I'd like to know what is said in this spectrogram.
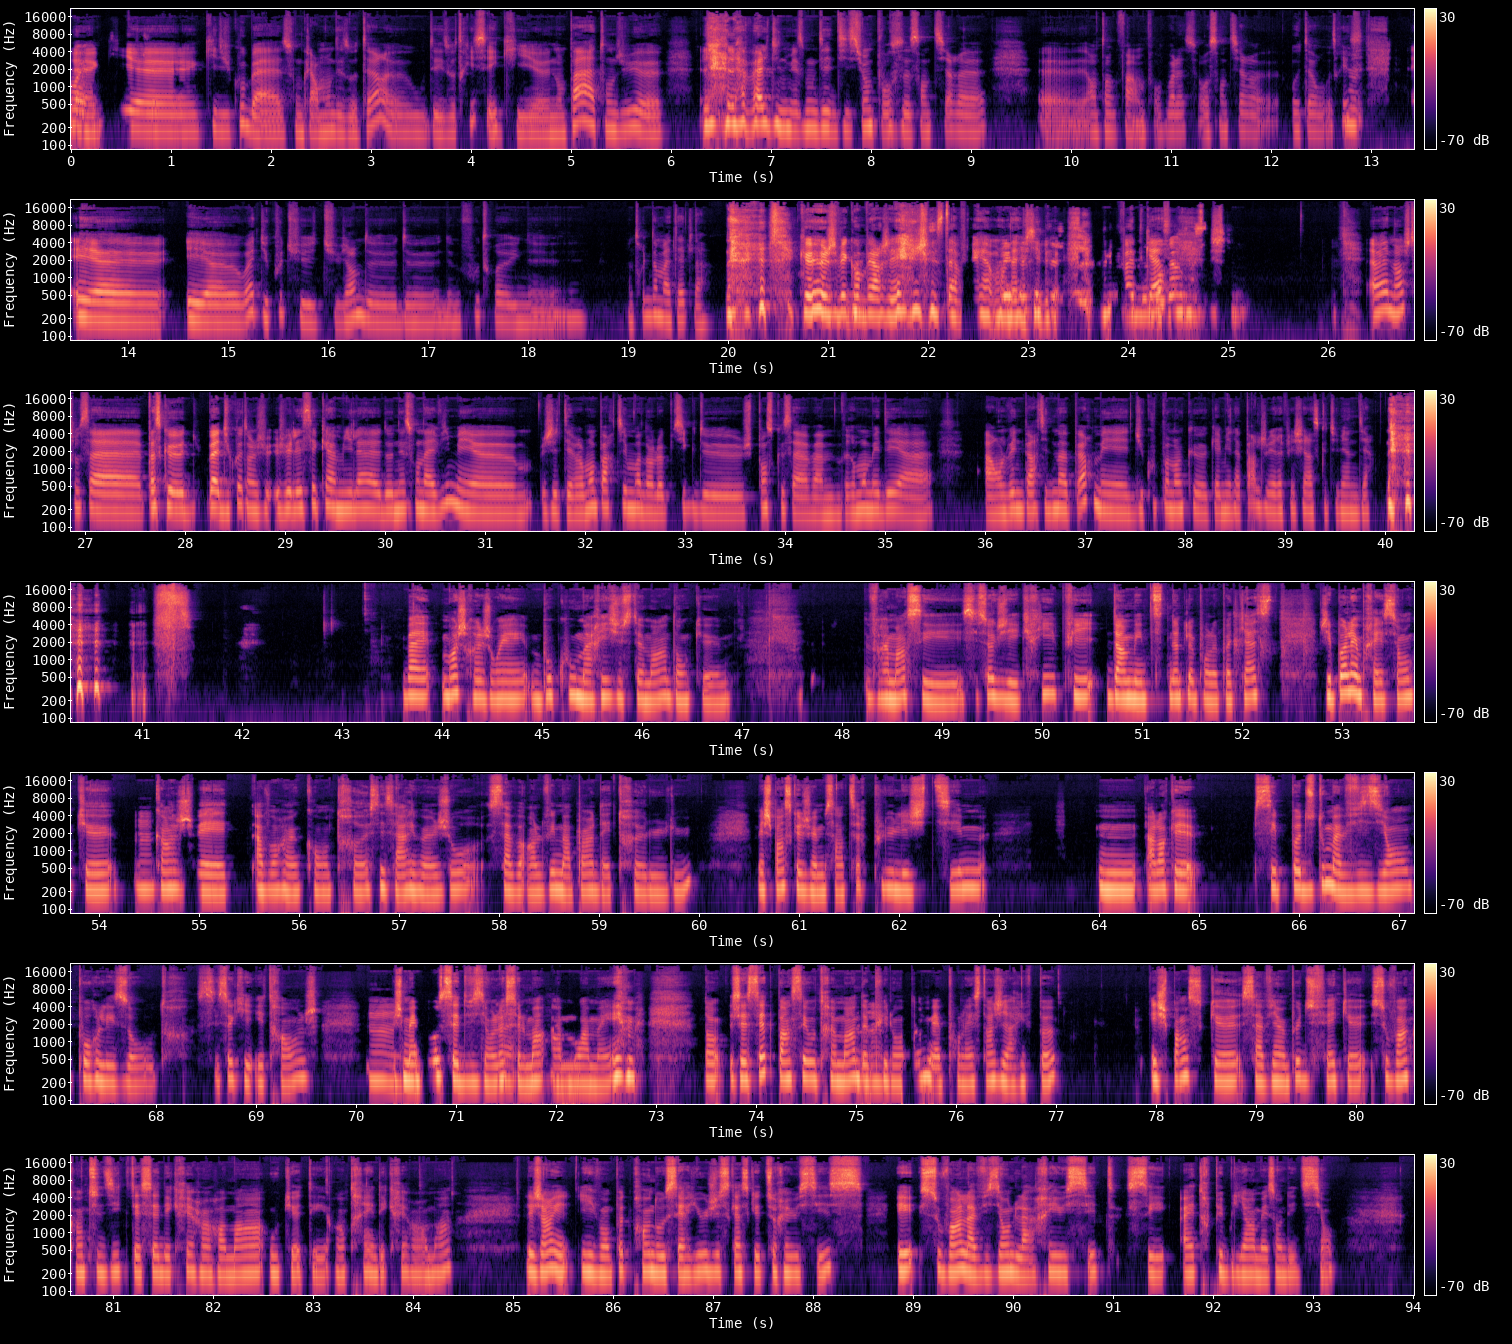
euh, qui, euh, qui du coup bah, sont clairement des auteurs euh, ou des autrices et qui n'ont pas attendu l'aval d'une maison d'édition pour se sentir en tant que, enfin, pour voilà, se ressentir auteur ou autrice. Mm. Et, et ouais, du coup, tu, tu viens de, de, de me foutre une, un truc dans ma tête là que je vais converger juste après, à mon avis, le, podcast. Ah ouais, non, je trouve ça. Parce que, bah, du coup, attends, je, vais laisser Camilla donner son avis, mais euh, j'étais vraiment partie, moi, dans l'optique de. Je pense que ça va vraiment m'aider à, à, enlever une partie de ma peur, mais du coup, pendant que Camilla parle, je vais réfléchir à ce que tu viens de dire. ben, moi, je rejoins beaucoup Marie, justement. Donc, euh, Vraiment, c'est ça que j'ai écrit. Puis, dans mes petites notes là, pour le podcast, j'ai pas l'impression que mmh. quand je vais avoir un contrat, si ça arrive un jour, ça va enlever ma peur d'être lue. Mais je pense que je vais me sentir plus légitime. Mmh, alors que c'est pas du tout ma vision pour les autres. C'est ça qui est étrange. Mmh. Je m'impose cette vision-là seulement à moi-même. Donc, j'essaie de penser autrement depuis longtemps, mais pour l'instant, j'y arrive pas. Et je pense que ça vient un peu du fait que souvent, quand tu dis que tu essaies d'écrire un roman ou que tu es en train d'écrire un roman, les gens, ils vont pas te prendre au sérieux jusqu'à ce que tu réussisses. Et souvent, la vision de la réussite, c'est être publié en maison d'édition.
